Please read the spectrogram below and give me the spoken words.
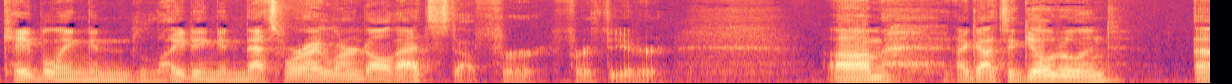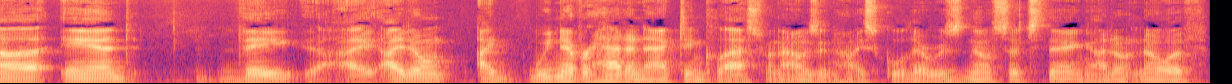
cabling and lighting, and that's where I learned all that stuff for for theater. Um, I got to Guilderland, uh, and they I, I don't I we never had an acting class when I was in high school. There was no such thing. I don't know if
